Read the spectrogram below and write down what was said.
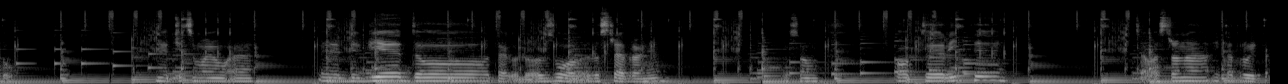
Tu. Nie, ci co mają e, e, dwie do tego, do zło, do srebra, nie? To są od Rity, cała strona i ta trójka.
